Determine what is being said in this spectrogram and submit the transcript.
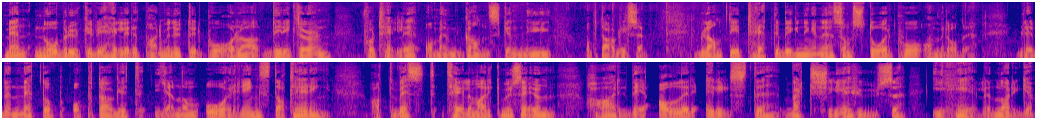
Men nå bruker vi heller et par minutter på å la direktøren fortelle om en ganske ny oppdagelse. Blant de 30 bygningene som står på området, ble det nettopp oppdaget gjennom årringsdatering at Vest-Telemark museum har det aller eldste verdslige huset i hele Norge.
